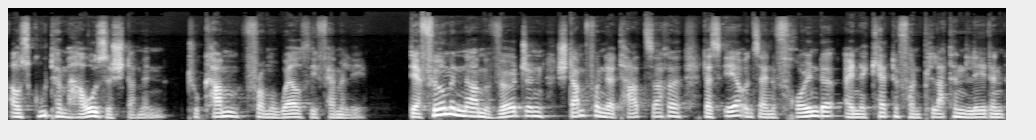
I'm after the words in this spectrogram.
Aus gutem Hause stammen, to come from a wealthy family. Der Firmenname Virgin stammt von der Tatsache, dass er und seine Freunde eine Kette von Plattenläden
